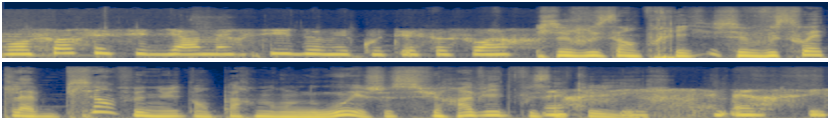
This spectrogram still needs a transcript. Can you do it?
Bonsoir Cécilia, merci de m'écouter ce soir. Je vous en prie, je vous souhaite la bienvenue dans Parlons-nous et je suis ravie de vous accueillir. Merci.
